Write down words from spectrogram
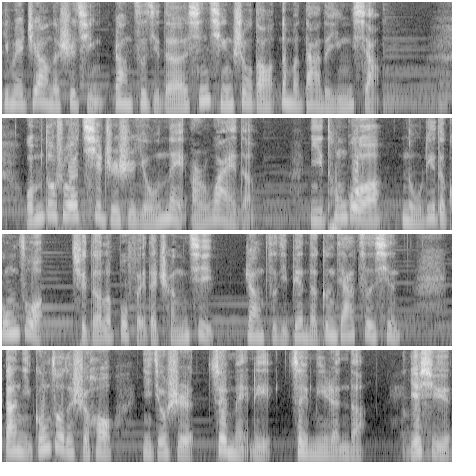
因为这样的事情让自己的心情受到那么大的影响。我们都说气质是由内而外的，你通过努力的工作取得了不菲的成绩，让自己变得更加自信。当你工作的时候，你就是最美丽、最迷人的。也许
